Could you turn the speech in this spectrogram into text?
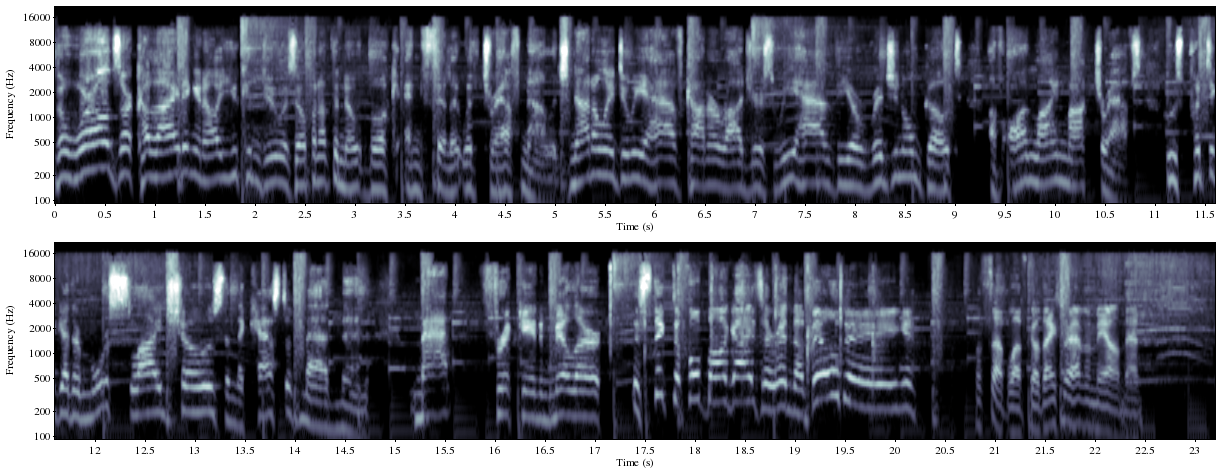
The worlds are colliding, and all you can do is open up the notebook and fill it with draft knowledge. Not only do we have Connor Rogers, we have the original GOAT of online mock drafts, who's put together more slideshows than the cast of Mad Men. Matt frickin' Miller. The stick to football guys are in the building. What's up, Lefkoe? Thanks for having me on, man.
